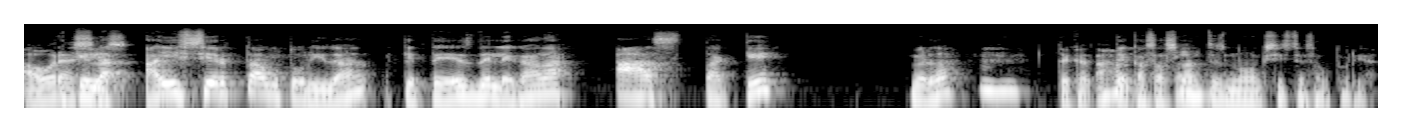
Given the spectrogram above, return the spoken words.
Ahora que sí la- es- hay cierta autoridad que te es delegada hasta que, ¿verdad? ajá. Te casas. Antes no existe esa autoridad.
